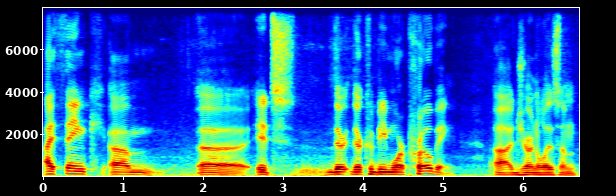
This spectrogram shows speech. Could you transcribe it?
I think um, uh, it's there. There could be more probing uh, journalism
